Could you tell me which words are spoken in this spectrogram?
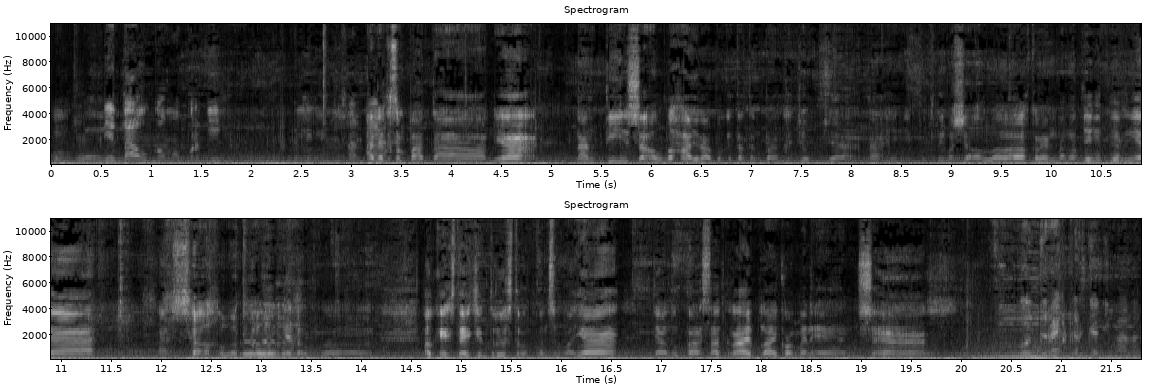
mumpung dia tahu kau mau pergi ada kesempatan ya. Nanti insya Allah hari Rabu kita pulang ke Jogja. Nah ini Putri Masya Allah keren banget ya nyetirnya. Masya Allah Allah. Oke stay tune terus teman-teman semuanya. Jangan lupa subscribe like comment and share. Gondrek kerja di mana?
